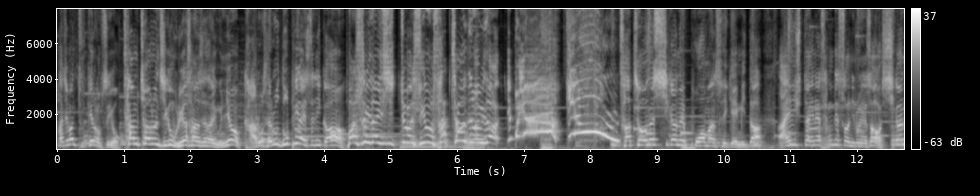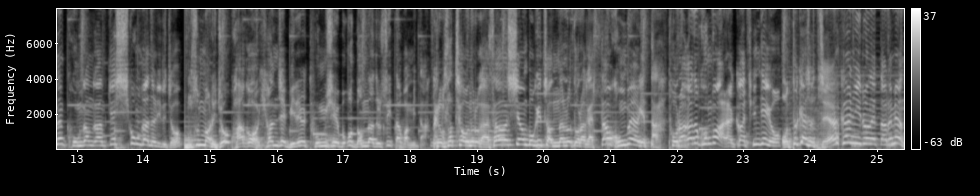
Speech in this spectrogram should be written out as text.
하지만 두께는 없어요. 3차원은 지금 우리가 사는 세상이군요. 가로, 세로, 높이가 있으니까. 맞습니다. 이 집중은 지금 4차원 들어갑니다. 이게 뭐야! 4차원은 시간을 포함한 세계입니다. 아인슈타인의 상대성 이론에서 시간은 공간과 함께 시공간을 이루죠. 무슨 말이죠? 과거, 현재, 미래를 동시에 보고 넘나들 수 있다고 합니다. 그럼 4차원으로 가서 시험 보기 전날로 돌아갔어 공부해야겠다 돌아가도 공부 안 할 것 같은데요. 어떻게 하셨지? 큰 이론에 따르면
